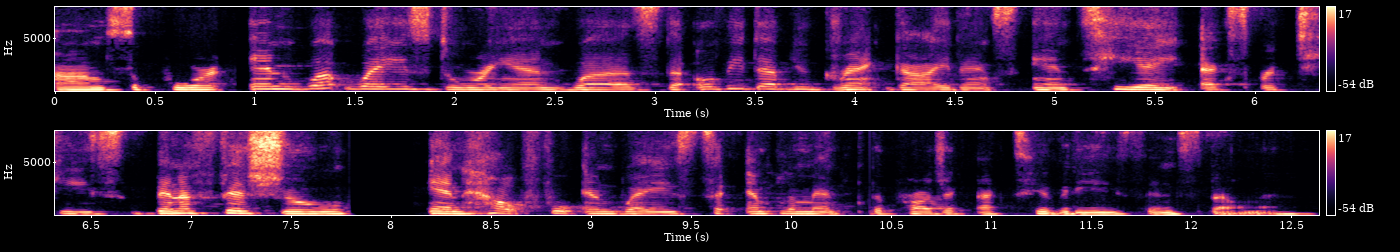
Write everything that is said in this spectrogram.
um, support, in what ways, Dorian, was the OVW grant guidance and TA expertise beneficial and helpful in ways to implement the project activities in Spelman?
